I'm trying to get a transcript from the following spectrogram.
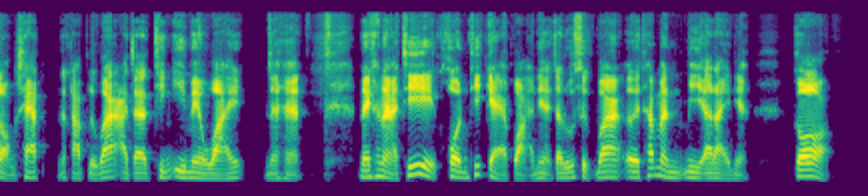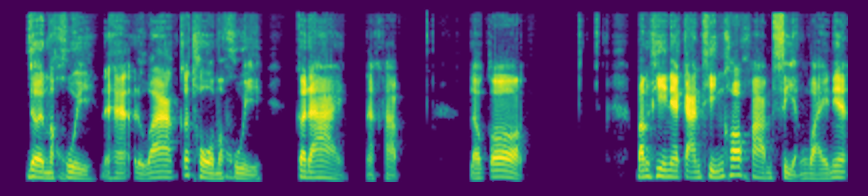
กล่องแชทนะครับหรือว่าอาจจะทิ้งอีเมลไว้นะฮะในขณะที่คนที่แก่กว่าเนี่ยจะรู้สึกว่าเออถ้ามันมีอะไรเนี่ยก็เดินมาคุยนะฮะหรือว่าก็โทรมาคุยก็ได้นะครับ แล้วก็บางทีเนี่ยการทิ้งข้อความเสียงไว้เนี่ย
